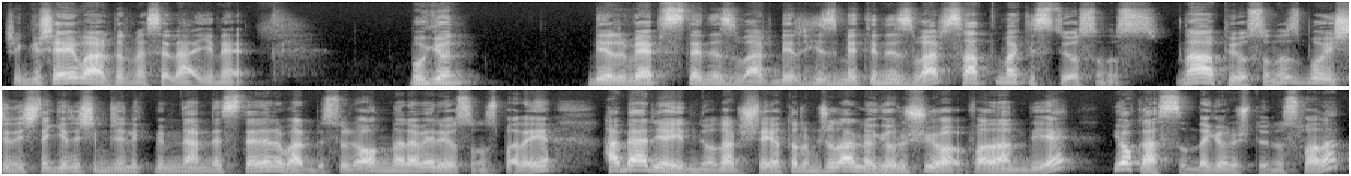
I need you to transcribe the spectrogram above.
Çünkü şey vardır mesela yine bugün bir web siteniz var, bir hizmetiniz var, satmak istiyorsunuz. Ne yapıyorsunuz? Bu işin işte girişimcilik bilmem ne siteleri var bir sürü. Onlara veriyorsunuz parayı. Haber yayınlıyorlar işte yatırımcılarla görüşüyor falan diye. Yok aslında görüştüğünüz falan.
